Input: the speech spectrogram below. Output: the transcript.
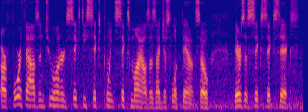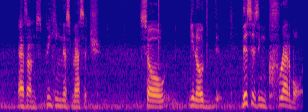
or 4,266.6 miles as I just looked down. So there's a 666 as I'm speaking this message. So, you know, th- this is incredible.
